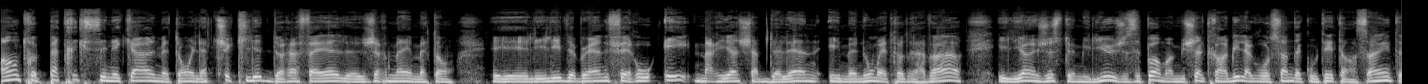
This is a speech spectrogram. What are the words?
entre Patrick Sénécal, mettons, et la checklist de Raphaël Germain, mettons, et les livres de Brian Ferro et Maria Chapdelaine et Menot Maître Draveur, il y a un juste milieu. Je sais pas, moi, Michel Tremblay, la grosse femme d'à côté est enceinte.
